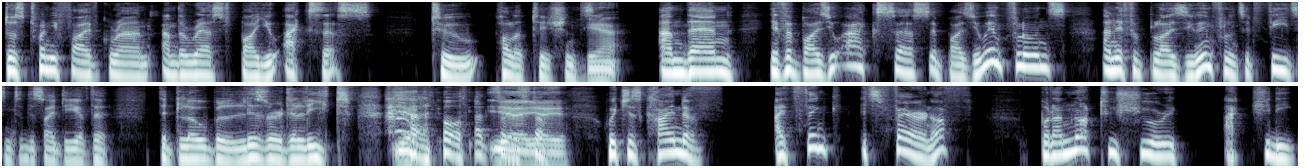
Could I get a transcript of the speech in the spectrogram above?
does 25 grand and the rest buy you access to politicians? Yeah. And then if it buys you access, it buys you influence. And if it buys you influence, it feeds into this idea of the, the global lizard elite Yeah. and all that sort Yeah, of stuff, yeah. which is kind of, I think it's fair enough, but I'm not too sure it actually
